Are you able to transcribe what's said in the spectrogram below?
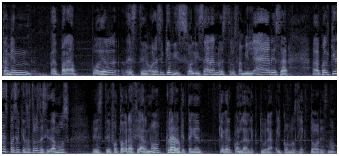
también pa- para poder, este, ahora sí que visualizar a nuestros familiares, a, a cualquier espacio que nosotros decidamos este, fotografiar, ¿no? Claro. que tengan que ver con la lectura y con los lectores, ¿no?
